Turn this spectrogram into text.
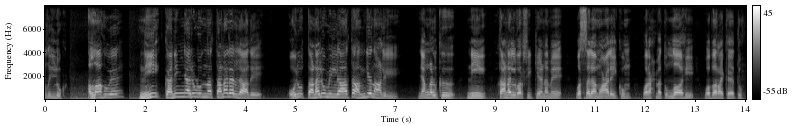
ദില്ലുക്. അള്ളാഹുവേ നീ കനിഞ്ഞരുളുന്ന തണലല്ലാതെ ഒരു തണലുമില്ലാത്ത അന്ത്യനാളിൽ ഞങ്ങൾക്ക് നീ തണൽ വർഷിക്കണമേ. വസ്സലാമു അലൈക്കും വറഹ്മത്തുള്ളാഹി വബറകാതുഹു.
